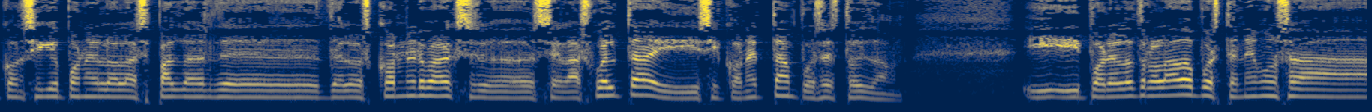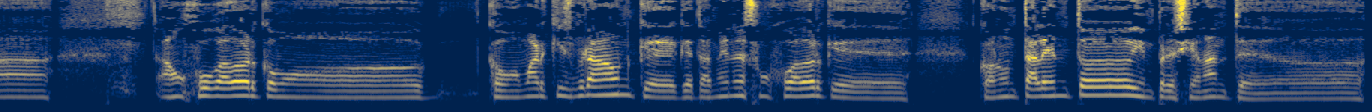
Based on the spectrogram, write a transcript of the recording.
consigue ponerlo a las espaldas de, de los cornerbacks, eh, se la suelta y si conectan, pues es touchdown. Y, y por el otro lado, pues tenemos a, a un jugador como, como Marquis Brown, que, que también es un jugador que con un talento impresionante. Uh,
